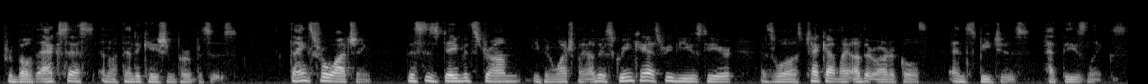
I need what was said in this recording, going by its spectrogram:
for both access and authentication purposes. Thanks for watching. This is David Strom. You can watch my other screencast reviews here, as well as check out my other articles and speeches at these links.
